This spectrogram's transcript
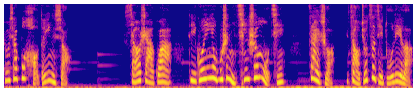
留下不好的印象。小傻瓜，李国英又不是你亲生母亲。再者，你早就自己独立了，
